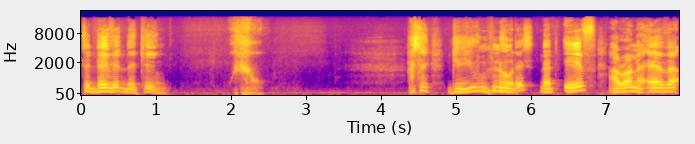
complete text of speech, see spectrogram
to David the king. Wow. I say, do you notice that if Araunah ever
